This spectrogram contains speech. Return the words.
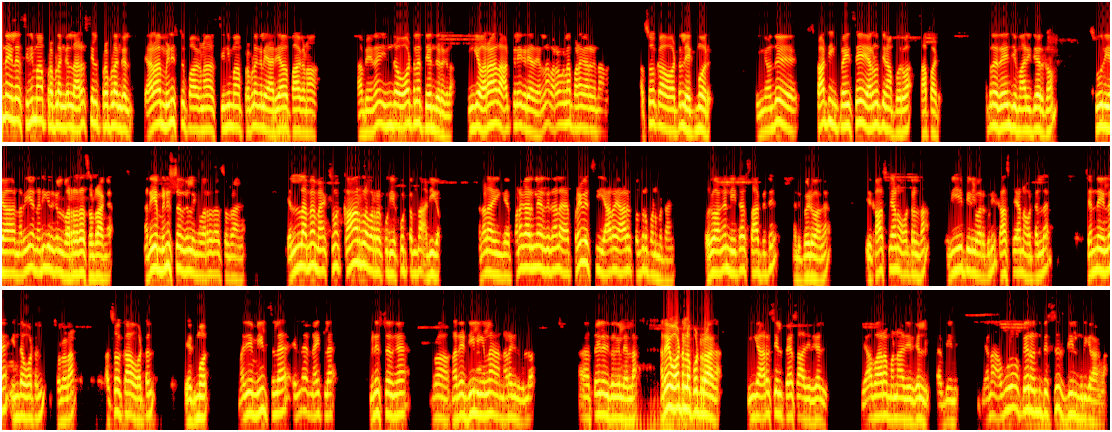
சென்னையில் சினிமா பிரபலங்கள் அரசியல் பிரபலங்கள். யாராவது மினிஸ்டர் பார்க்கணும் சினிமா பிரபலங்கள் யாரையாவது பார்க்கணும் அப்படின்னா இந்த ஹோட்டலை தேர்ந்தெடுக்கலாம். இங்கே வராத ஆட்களே கிடையாது. எல்லாம் வரவங்கலாம் பணக்காரங்க தான். அசோகா ஹோட்டல் எக்மோர். இங்கே வந்து ஸ்டார்டிங் ப்ரைஸே இரநூத்தி நாற்பது ரூபா சாப்பாடு. அப்புறம் ரேஞ்சு மாறிட்டே இருக்கும். சூர்யா நிறைய நடிகர்கள் வர்றதா சொல்கிறாங்க நிறைய மினிஸ்டர்கள் இங்கே வர்றதா சொல்கிறாங்க எல்லாமே மேக்ஸிமம் காரில் வரக்கூடிய கூட்டம் தான் அதிகம். அதனால் இங்கே பணக்காரங்களே இருக்கிறதுனால ப்ரைவசி யாரும் யாரும் தொந்தரவு பண்ண மாட்டாங்க. வருவாங்க நீட்டாக சாப்பிட்டுட்டு அப்படி போயிடுவாங்க. இது காஸ்ட்லியான ஹோட்டல் தான். விஐபிகள் வரக்கூடிய காஸ்ட்லியான ஹோட்டலில் சென்னையில் இந்த ஹோட்டல் சொல்லலாம். அசோகா ஹோட்டல் எக்மோர். மதிய மீல்ஸில் இல்லை நைட்டில் மினிஸ்டருங்க அப்புறம் நிறைய டீலிங்கெல்லாம் நடக்குது உள்ள. தொழிலதிபர்கள் எல்லாம். நிறைய ஹோட்டலில் போட்டுடுறாங்க இங்கே அரசியல் பேசாதீர்கள் வியாபாரம் பண்ணாதீர்கள் அப்படின்னு. ஏன்னா அவ்வளோ பேர் வந்து பிஸ்னஸ் டீல் முடிக்கிறாங்களாம்.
